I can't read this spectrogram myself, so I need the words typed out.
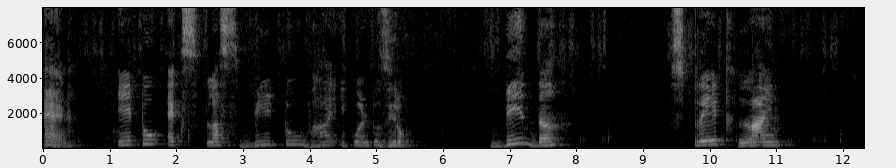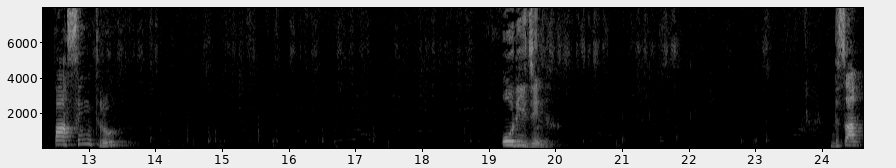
and a2x plus b2y equal to 0 be the straight line passing through origin. These are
